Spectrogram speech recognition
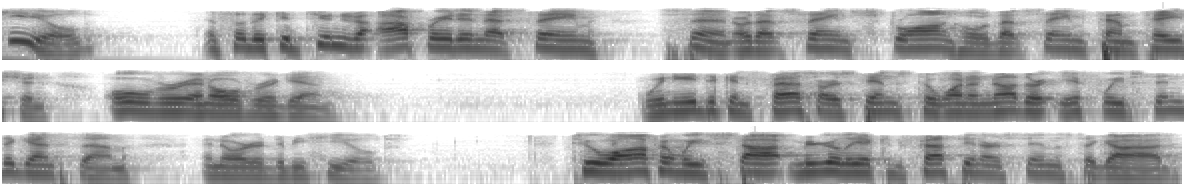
healed, and so they continue to operate in that same sin or that same stronghold, that same temptation over and over again. We need to confess our sins to one another if we've sinned against them in order to be healed. Too often we stop merely at confessing our sins to God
